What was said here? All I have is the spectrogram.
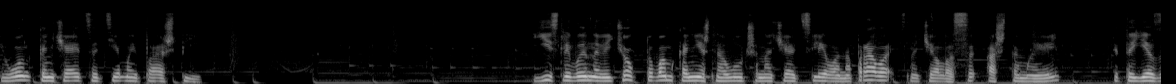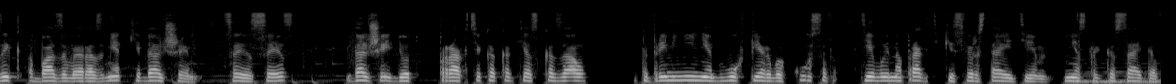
и он кончается темой PHP. Если вы новичок, то вам, конечно, лучше начать слева направо, сначала с HTML. Это язык базовой разметки, дальше CSS, дальше идет практика, как я сказал. Это применение двух первых курсов, где вы на практике сверстаете несколько сайтов.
